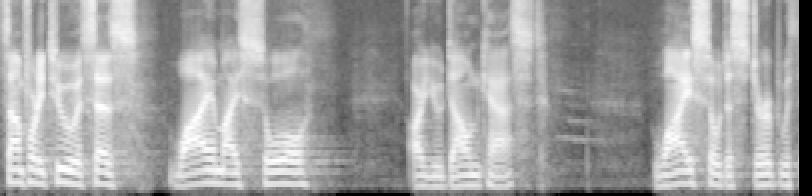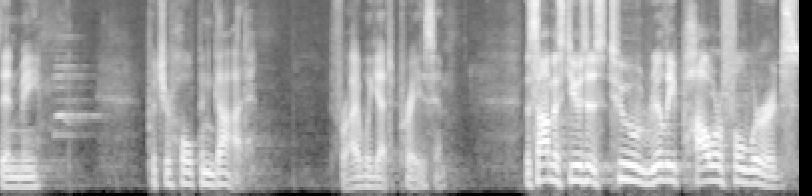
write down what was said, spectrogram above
Psalm 42, it says, Why, my soul, are you downcast? Why so disturbed within me? Put your hope in God, for I will yet praise him. The psalmist uses two really powerful words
